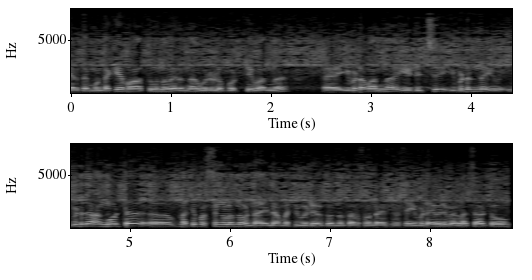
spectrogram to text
നേരത്തെ മുണ്ടക്കേ ഭാഗത്തു നിന്ന് വരുന്ന ഉരുൾ പൊട്ടി വന്ന് ഇവിടെ വന്ന് ഇടിച്ച് ഇവിടുന്ന് ഇവിടുന്ന് അങ്ങോട്ട് മറ്റു പ്രശ്നങ്ങളൊന്നും ഉണ്ടായില്ല മറ്റു വീടുകൾക്കൊന്നും തടസ്സം ഉണ്ടായില്ല പക്ഷേ ഇവിടെ ഒരു വെള്ളച്ചാട്ടവും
